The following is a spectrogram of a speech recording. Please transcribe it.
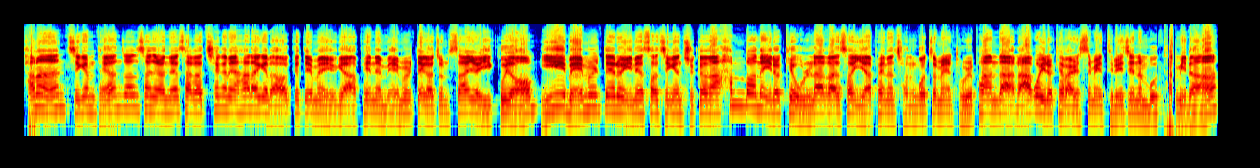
다만 지금 대한전선이라는 회사가 최근에 하락에 나왔기 때문에 여기 앞에 있는 매물대가 좀 쌓여 있고요. 이 매물대로 인해서 지금 주가가 한 번에 이렇게 올라가서 이 앞에는 전고점을 돌파한다 라고 이렇게 말씀을 드리지는 못합니다.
